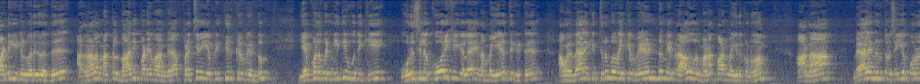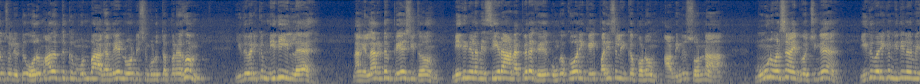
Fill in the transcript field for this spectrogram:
பண்டிகைகள் வருகிறது. அதனால் மக்கள் பாதிப்படைவாங்க. பிரச்சனை எப்படி தீர்க்க வேண்டும்? எவ்வளவு நிதி ஒதுக்கி ஒரு சில கோரிக்கைகளை நம்ம ஏற்றுக்கிட்டு அவங்கள வேலைக்கு திரும்ப வைக்க வேண்டும் என்றாவது ஒரு மனப்பான்மை இருக்கணும். ஆனால் வேலை நிறுத்தம் செய்ய போறோம்னு சொல்லிட்டு ஒரு மாதத்துக்கு முன்பாகவே நோட்டீஸ் கொடுத்த பிறகும் இது வரைக்கும் நிதி இல்லை. நாங்க எல்லார்கிட்டும் பேசிட்டோம். நிதி நிலைமை சீரான பிறகு உங்க கோரிக்கை பரிசீலிக்கப்படும் அப்படின்னு சொன்னா மூணு வருஷம் ஆகி போச்சுங்க. இது வரைக்கும் நிதி நிலைமை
